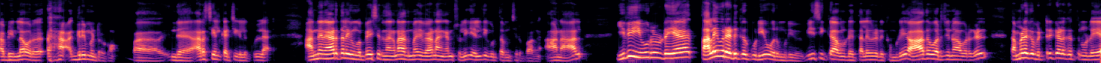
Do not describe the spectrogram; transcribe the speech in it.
அப்படின்லாம் ஒரு அக்ரிமெண்ட் இருக்கும். இந்த அரசியல் கட்சிகளுக்குள்ளே. அந்த நேரத்தில் இவங்க பேசியிருந்தாங்கன்னா அது மாதிரி வேணாங்கன்னு சொல்லி எழுதி கொடுத்து அமைச்சிருப்பாங்க. ஆனால் இது இவர்களுடைய தலைவர் எடுக்கக்கூடிய ஒரு முடிவு. விசிகாவுடைய தலைவர் எடுக்க முடியும். ஆதவ அர்ஜுனா அவர்கள் தமிழக வெற்றி கழகத்தினுடைய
